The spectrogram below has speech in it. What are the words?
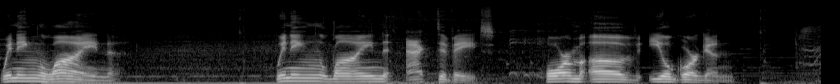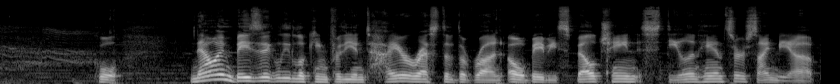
Winning line. Winning line activate. Form of Eel Gorgon. Cool. Now I'm basically looking for the entire rest of the run. Oh, baby, Spell Chain, Steel Enhancer, sign me up,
